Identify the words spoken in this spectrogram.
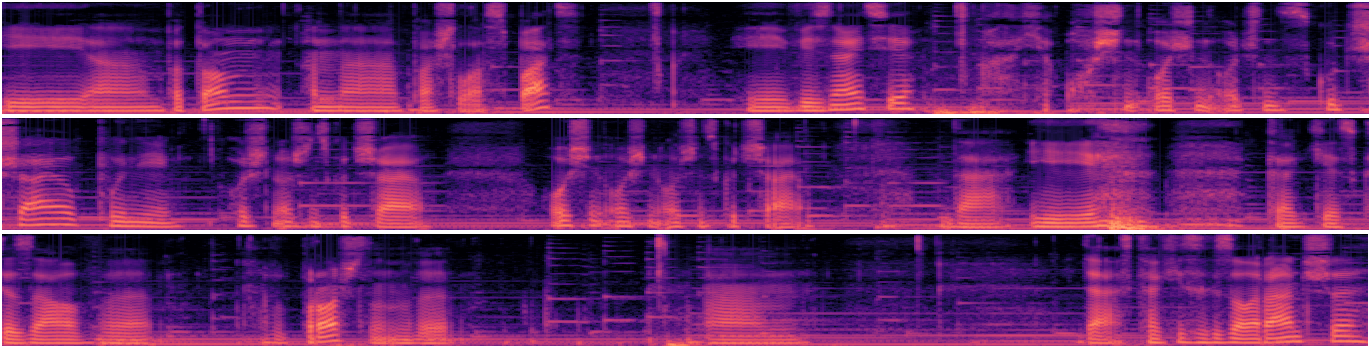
И а, потом она пошла спать. И вы знаете, я очень-очень-очень скучаю по ней. Очень-очень скучаю. Очень-очень-очень скучаю. Да, и как я сказал в, в прошлом, в, um, да, как я сказал раньше,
